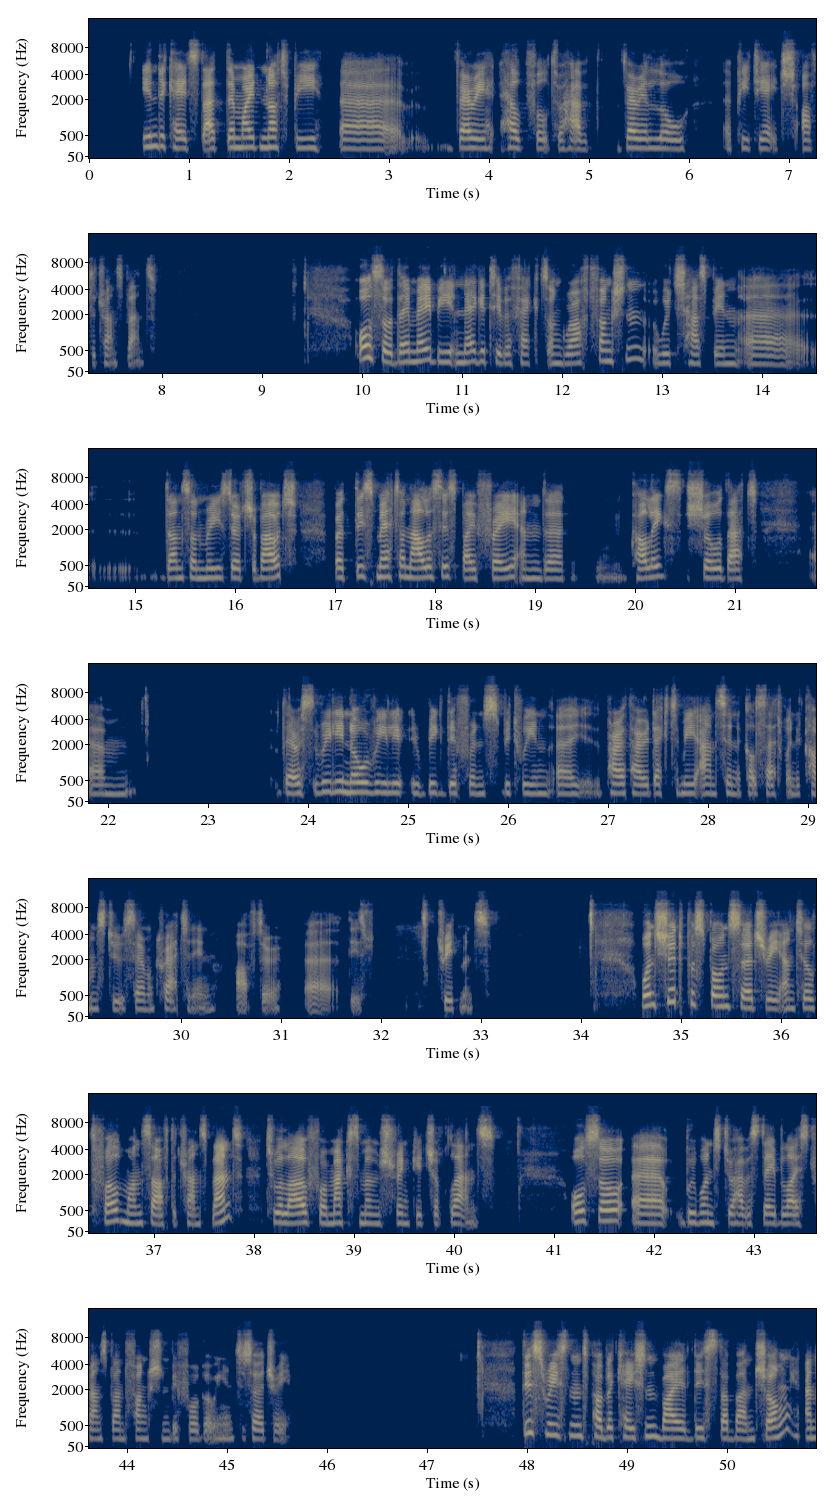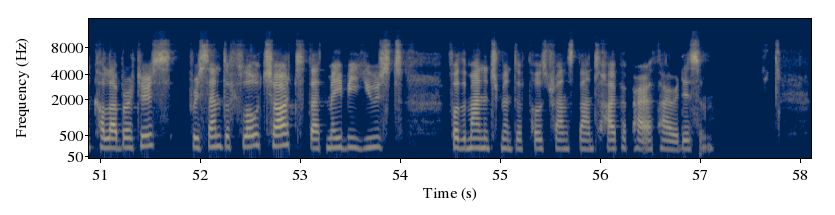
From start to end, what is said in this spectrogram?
indicates that there might not be uh, very helpful to have very low PTH after transplant. Also, there may be negative effects on graft function, which has been uh, done some research about, but this meta-analysis by Frey and uh, colleagues show that um, there's really no really big difference between uh, parathyroidectomy and cinacalcet when it comes to serum creatinine after uh, these treatments. One should postpone surgery until 12 months after transplant to allow for maximum shrinkage of glands. Also, uh, we want to have a stabilized transplant function before going into surgery. This recent publication by Dista Ban Chong and collaborators present a flowchart that may be used for the management of post-transplant hyperparathyroidism.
